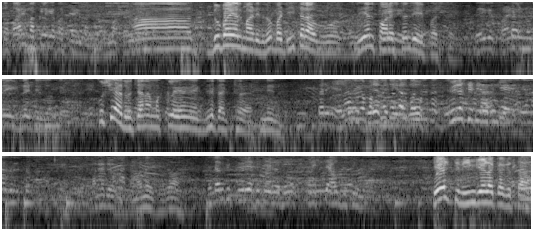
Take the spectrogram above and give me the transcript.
ಸಫಾರಿ ಮಕ್ಕಳಿಗೆ ಫಸ್ಟ್ ಇಲ್ಲ ಆ, ದುಬೈಯಲ್ಲಿ ಮಾಡಿದ್ರು ಬಟ್ ಈ ತರ ರಿಯಲ್ ಫಾರೆಸ್ಟ್ ಅಲ್ಲಿ ಫಸ್ಟ್ ಟೈಮ್ ಖುಷಿ ಆದ್ರು ಚೆನ್ನಾಗಿ ಮಕ್ಕಳು ಏನು ಎಕ್ಸಿಟ್ ಆಗ್ತಾರೆ ನೀನು. ಮನೆ ಎಲ್ಲರಿಗೂ ಕ್ಯೂರಿಯಾಸಿಟಿ ಇರೋದು ನೆಕ್ಸ್ಟ್ ಯಾವ್ದು ಸಿನಿಮಾ? ಹೇಳ್ತೀನಿ, ಹಿಂಗೆ ಹೇಳಕ್ಕಾಗತ್ತಾ?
